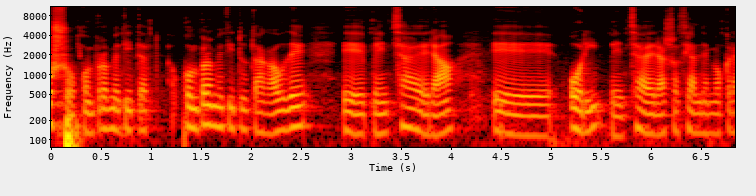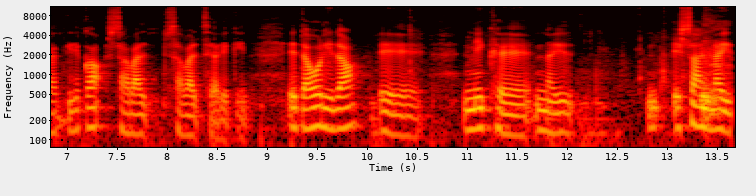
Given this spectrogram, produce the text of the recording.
oso komprometituta gaude e, pentsaera e, hori, pentsaera sozialdemokratika zabal, zabaltzearekin. Eta hori da e, nik e, nahi, esan nahi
